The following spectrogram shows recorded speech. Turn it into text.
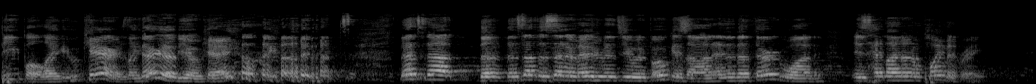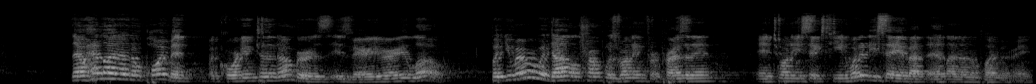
people. Like, who cares? Like, they're going to be okay. like, that's, that's, not the, that's not the set of measurements you would focus on. And then the third one is headline unemployment rate. Now, headline unemployment, according to the numbers, is very, very low. But you remember when Donald Trump was running for president in 2016, what did he say about the headline unemployment rate?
